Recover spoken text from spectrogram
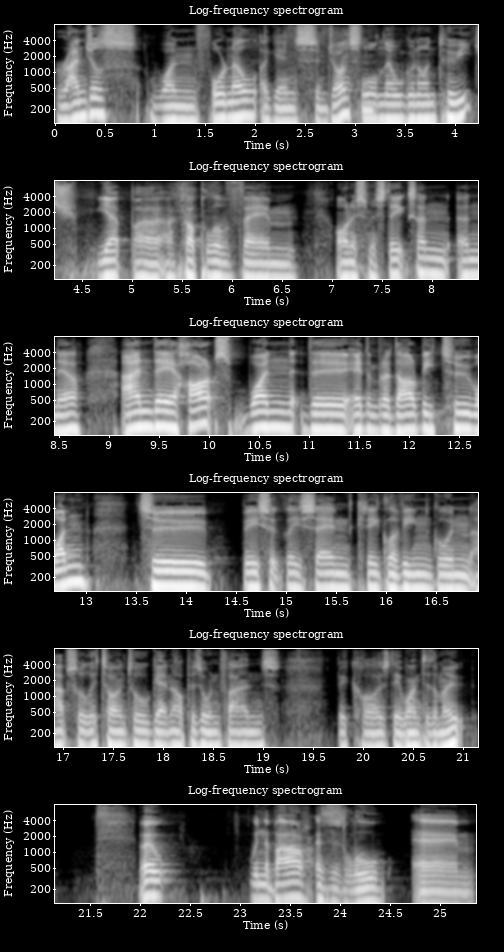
Rangers won 4 0 against St Johnstone. Four nil going on two each. Yep, a, a couple of um, honest mistakes in, in there. And uh, Hearts won the Edinburgh Derby 2 1 to basically send Craig Levein going absolutely tonto, getting up his own fans because they wanted him out. Well, when the bar is as low um,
